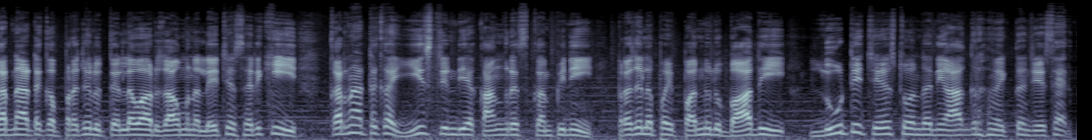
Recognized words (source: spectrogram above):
కర్ణాటక ప్రజలు తెల్లవారుజామున లేచేసరికి Karnataka East India Congress company ప్రజలపై పన్నులు బాది లూటీ చేస్తోందని ఆగ్రహం వ్యక్తం చేశారు.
